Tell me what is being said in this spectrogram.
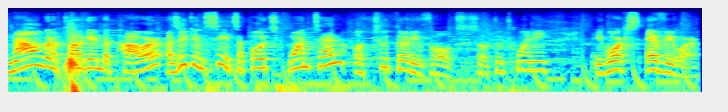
now I'm gonna plug in the power. As you can see, it supports 110 or 230 volts. So 220, it works everywhere.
